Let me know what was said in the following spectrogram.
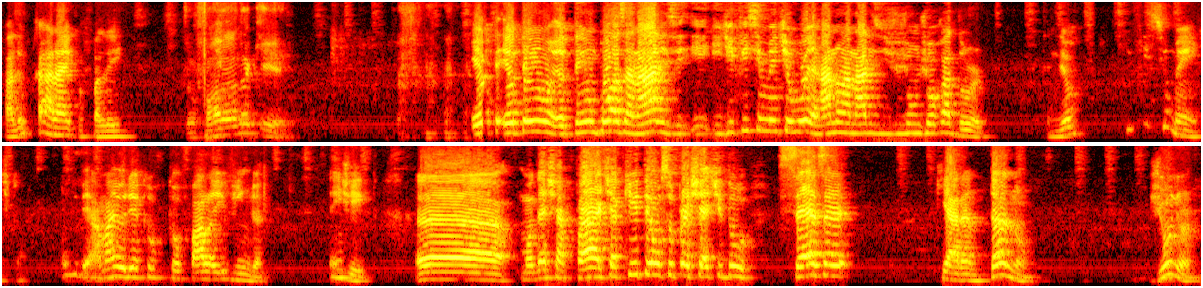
Falei o caralho que eu falei. Tô falando aqui. Eu, eu, tenho, eu tenho boas análises e, e dificilmente eu vou errar na análise de um jogador. Entendeu? Dificilmente, cara. A maioria que eu, que eu falo aí vinga. Tem jeito. Uh, modéstia à parte. Aqui tem um superchat do César Chiarantano Júnior.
